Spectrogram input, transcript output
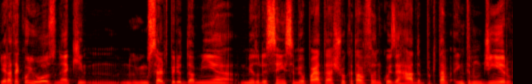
E era até curioso, né, que em um certo período da minha, minha adolescência, meu pai até achou que eu tava fazendo coisa errada, porque tava entrando dinheiro.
